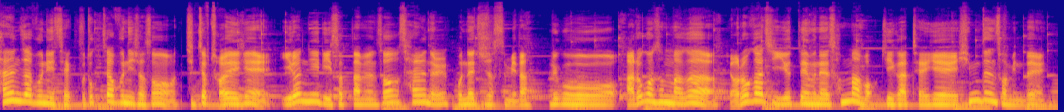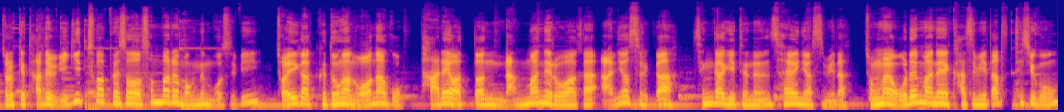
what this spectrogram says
사연자분이 제 구독자분이셔서 직접 저에게 이런 일이 있었다면서 사연을 보내주셨습니다. 그리고 아르곤 선마가 여러 가지 이유 때문에 선마 먹기가 되게 힘든 섬인데 저렇게 다들 위기투합해서 선마를 먹는 모습이 저희가 그동안 원하고 바래왔던 낭만의 로아가 아니었을까 생각이 드는 사연이었습니다. 정말 오랜만에 가슴이 따뜻해지고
